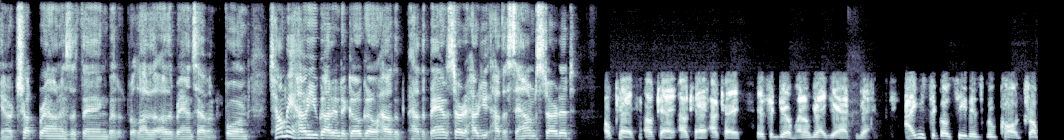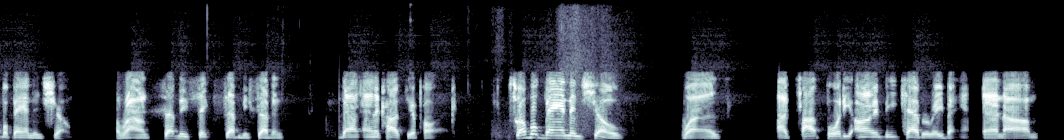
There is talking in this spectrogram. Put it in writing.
You know, Chuck Brown is a thing, but a lot of the other bands haven't formed. Tell me how you got into Go-Go, how the how the band started, how you how the sound started. Okay, okay, okay, okay. It's a good one. I'm glad you asked that. I used to go see this group called Trouble Band and Show around 76, 77 down Anacostia Park. Trouble Band and Show was a top 40 R&B cabaret band. And um,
